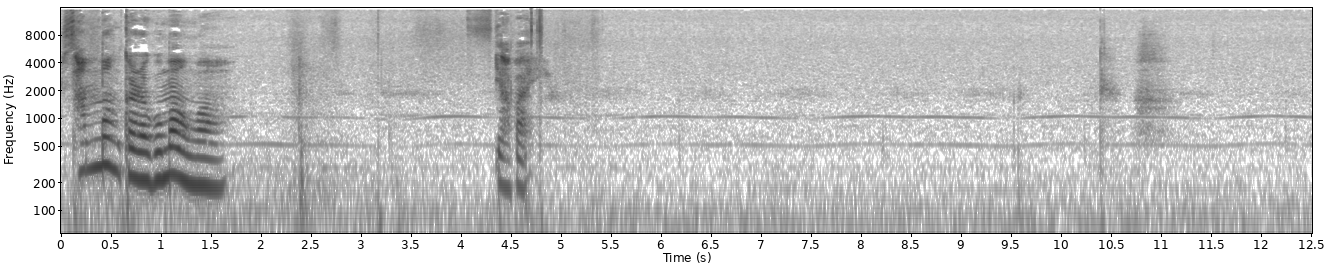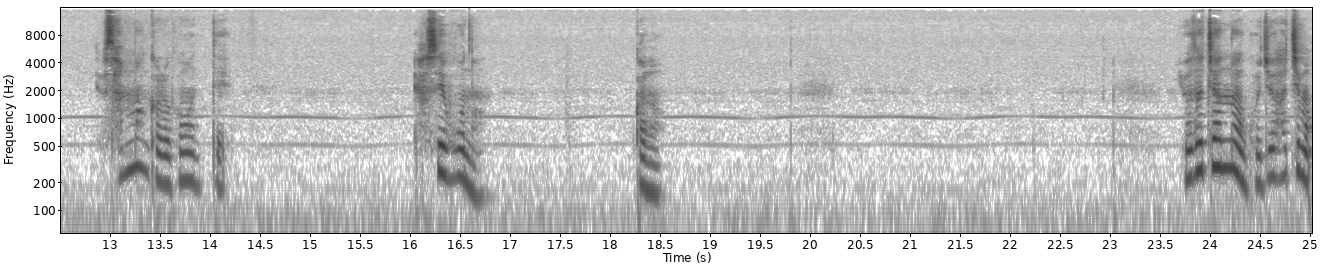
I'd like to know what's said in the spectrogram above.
3万から5万はやばい。3万から5万って安い方なんかな？ヨダちゃんのは58万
